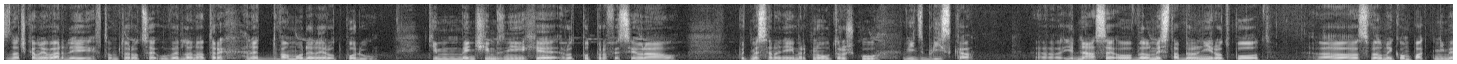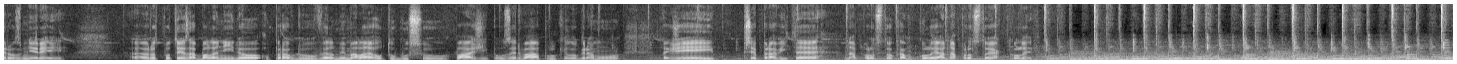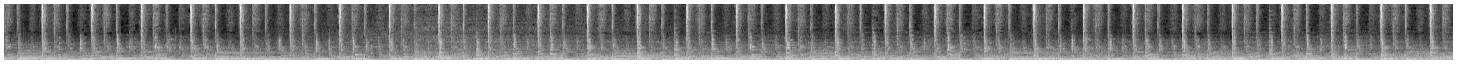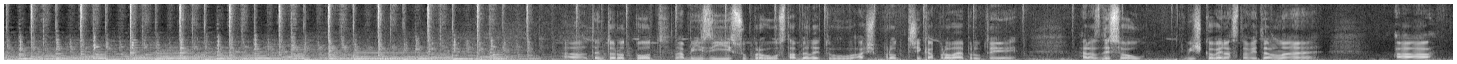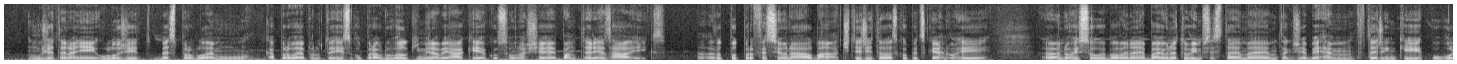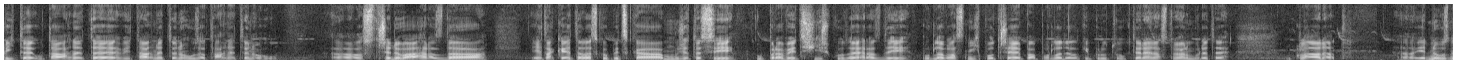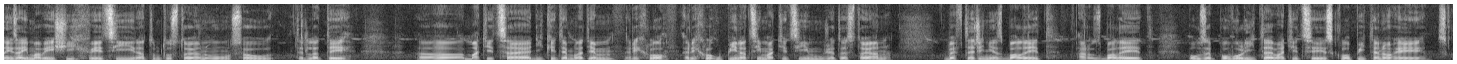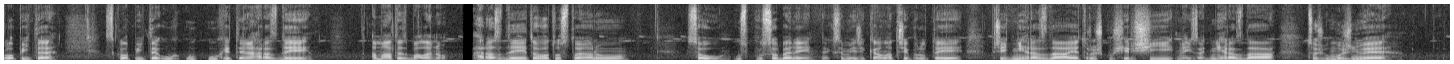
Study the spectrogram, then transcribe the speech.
Značka Mivardy v tomto roce uvedla na trh hned dva modely rodpodů. Tím menším z nich je rodpod Profesionál. Pojďme se na něj mrknout trošku víc blízka. Eh, jedná se o velmi stabilní rodpod eh, s velmi kompaktními rozměry. Eh, rodpod je zabalený do opravdu velmi malého tubusu, váží pouze 2,5 kg, takže jej přepravíte naprosto kamkoliv a naprosto jakkoliv. Tento rodpod nabízí suprovou stabilitu až pro tři kaprové pruty. Hrazdy jsou výškově nastavitelné a můžete na něj uložit bez problémů kaprové pruty i s opravdu velkými navijáky, jako jsou naše Pantery SHX. Rodpod Profesionál má čtyři teleskopické nohy, Nohy jsou vybavené bajonetovým systémem, takže během vteřinky povolíte, utáhnete, vytáhnete nohu, zatáhnete nohu. Středová hrazda je také teleskopická. Můžete si upravit šířku té hrazdy podle vlastních potřeb a podle délky prutu, které na stojan budete ukládat. Jednou z nejzajímavějších věcí na tomto stojanu jsou tyhle ty uh, matice. Díky těmhle těm rychlo, rychlo upínacím maticím můžete stojan ve vteřině zbalit a rozbalit. Pouze povolíte matici, sklopíte nohy, sklopíte, sklopíte úchyty na hrazdy a máte zbaleno. Hrazdy tohoto stojanu jsou uspůsobeny, jak jsem mi říkal, na tři pruty. Přední hrazda je trošku širší než zadní hrazda, což umožňuje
